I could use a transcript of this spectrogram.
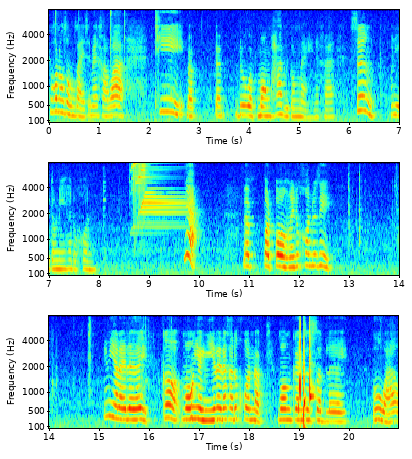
ทุกคนคงสงสัยใช่ไหมคะว่าที่แบบแบบดูแบบมองภาพอยู่ตรงไหนนะคะ ซึ่งมันอยู่ตรงนี้ค่ะทุกคน เนี่ย แบบปลดโปร่งเลยทุกคนดูสิ ไม่มีอะไรเลย ก็มองอย่างนี้เลยนะคะ ทุกคนแบบมองกันสดๆเลย อู้ว้าว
